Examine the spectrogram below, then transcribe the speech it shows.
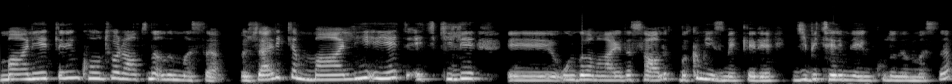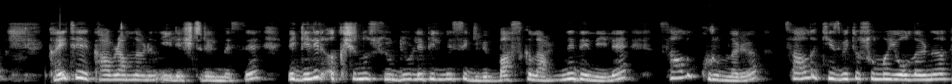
maliyetlerin kontrol altına alınması, özellikle maliyet etkili e, uygulamalar ya da sağlık bakım hizmetleri gibi terimlerin kullanılması, kalite kavramlarının iyileştirilmesi ve gelir akışının sürdürülebilmesi gibi baskılar nedeniyle sağlık kurumları sağlık hizmeti sunma yollarını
